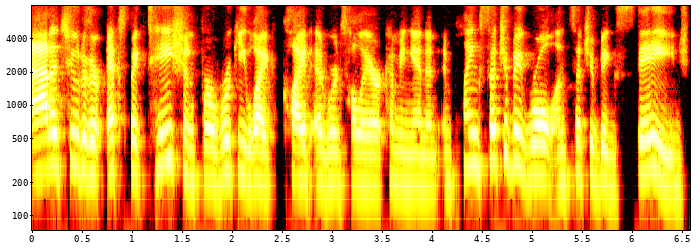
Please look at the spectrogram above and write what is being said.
attitude or their expectation for a rookie like Clyde Edwards Helaire coming in and, and playing such a big role on such a big stage?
